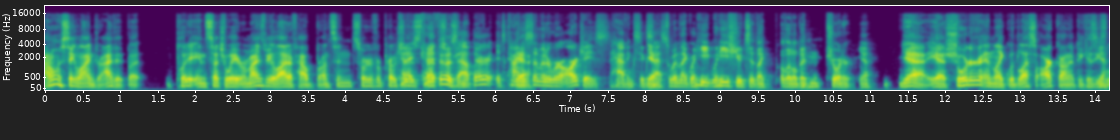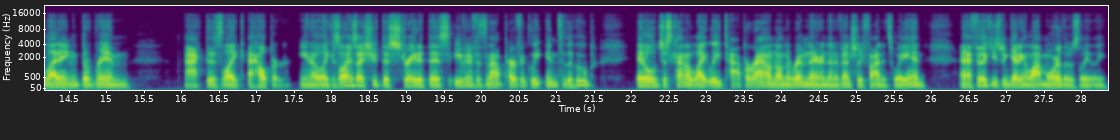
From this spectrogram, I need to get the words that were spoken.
don't want to say line drive it, but put it in such a way. It reminds me a lot of how Brunson sort of approaches. Can I, can I throw this out there? It's kind of similar to where RJ's having success when like when he when he shoots it like a little bit Mhm. shorter. Yeah. Yeah, yeah, shorter and like with less arc on it because he's Yeah. letting the rim act as like a helper. You know, like as long as I shoot this straight at this, even if it's not perfectly into the hoop, it'll just kind of lightly tap around on the rim there and then eventually find its way in. And I feel like he's been getting a lot more of those lately.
